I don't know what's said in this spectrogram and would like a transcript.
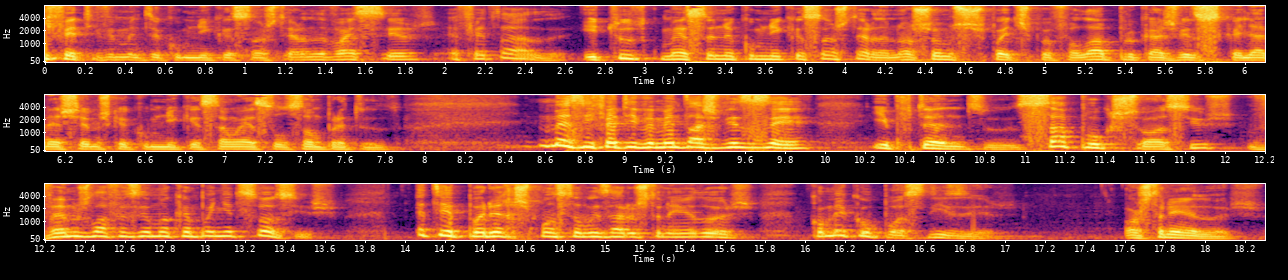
efetivamente a comunicação externa vai ser afetada. E tudo começa na comunicação externa. Nós somos suspeitos para falar porque às vezes, se calhar, achamos que a comunicação é a solução para tudo mas efetivamente às vezes é. E portanto, se há poucos sócios, vamos lá fazer uma campanha de sócios. Até para responsabilizar os treinadores. Como é que eu posso dizer aos treinadores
